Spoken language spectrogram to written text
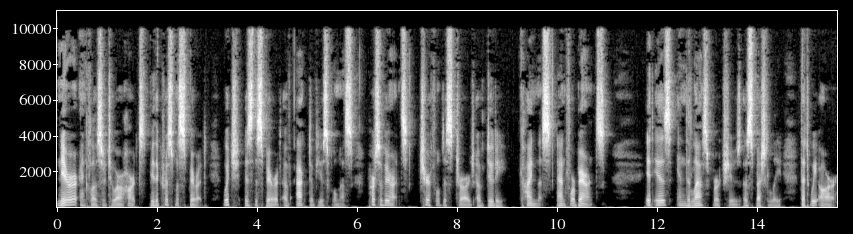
Nearer and closer to our hearts be the Christmas spirit, which is the spirit of active usefulness, perseverance, cheerful discharge of duty, kindness, and forbearance. It is in the last virtues especially that we are,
